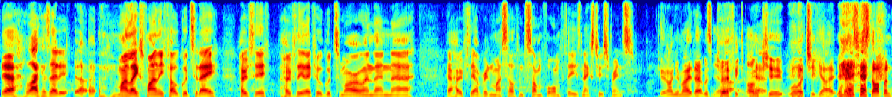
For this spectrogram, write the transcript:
yeah, like I said, it, uh, my legs finally felt good today. Hopefully, hopefully they feel good tomorrow, and then uh, yeah, hopefully I've ridden myself into some form for these next two sprints. Good on you, mate. That was Yeah, perfect. On yeah. cue. We'll let you go. Thanks for stopping,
